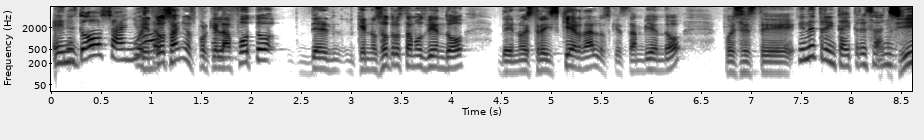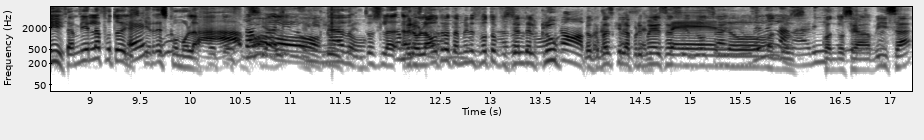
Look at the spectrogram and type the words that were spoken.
En dos años. En dos años, porque la foto de- que nosotros estamos viendo de nuestra izquierda, los que están viendo, pues este. Tiene 33 años. Sí. También la foto de la izquierda es como la foto oficial. Está mal iluminado. Entonces la- Pero la otra también es foto oficial del club. No, Lo que pasa es que la primera es hace dos años, cuando, la nariz, cuando se la avisa,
